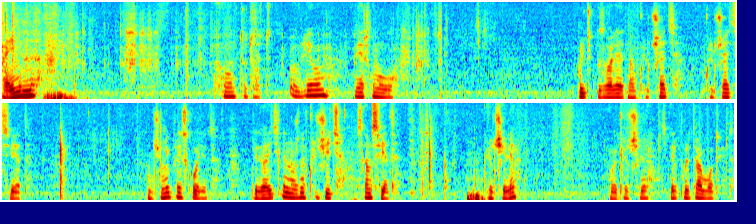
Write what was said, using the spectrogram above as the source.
А именно, вот тут вот в левом верхнем углу. Пультик позволяет нам включать, включать свет. Ничего не происходит. Предварительно нужно включить сам свет. Включили. Выключили. Теперь пульт работает.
